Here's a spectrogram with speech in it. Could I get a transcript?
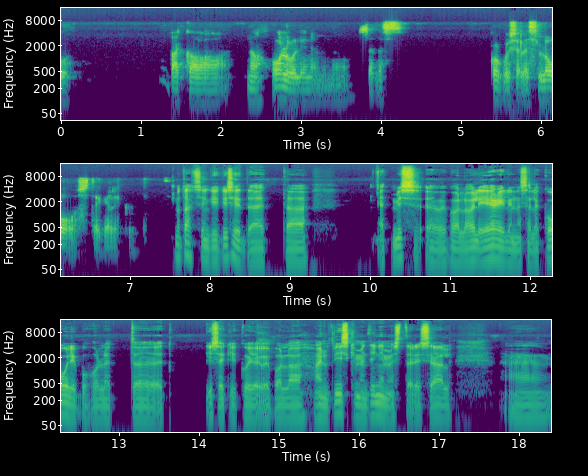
väga noh, oluline minu selles, kogu selles loos tegelikult ma tahtsingi küsida, et, äh, et mis äh, võib-olla oli eriline selle kooli puhul, et, et isegi kui võib-olla ainult viiskümmend inimest oli seal äh,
